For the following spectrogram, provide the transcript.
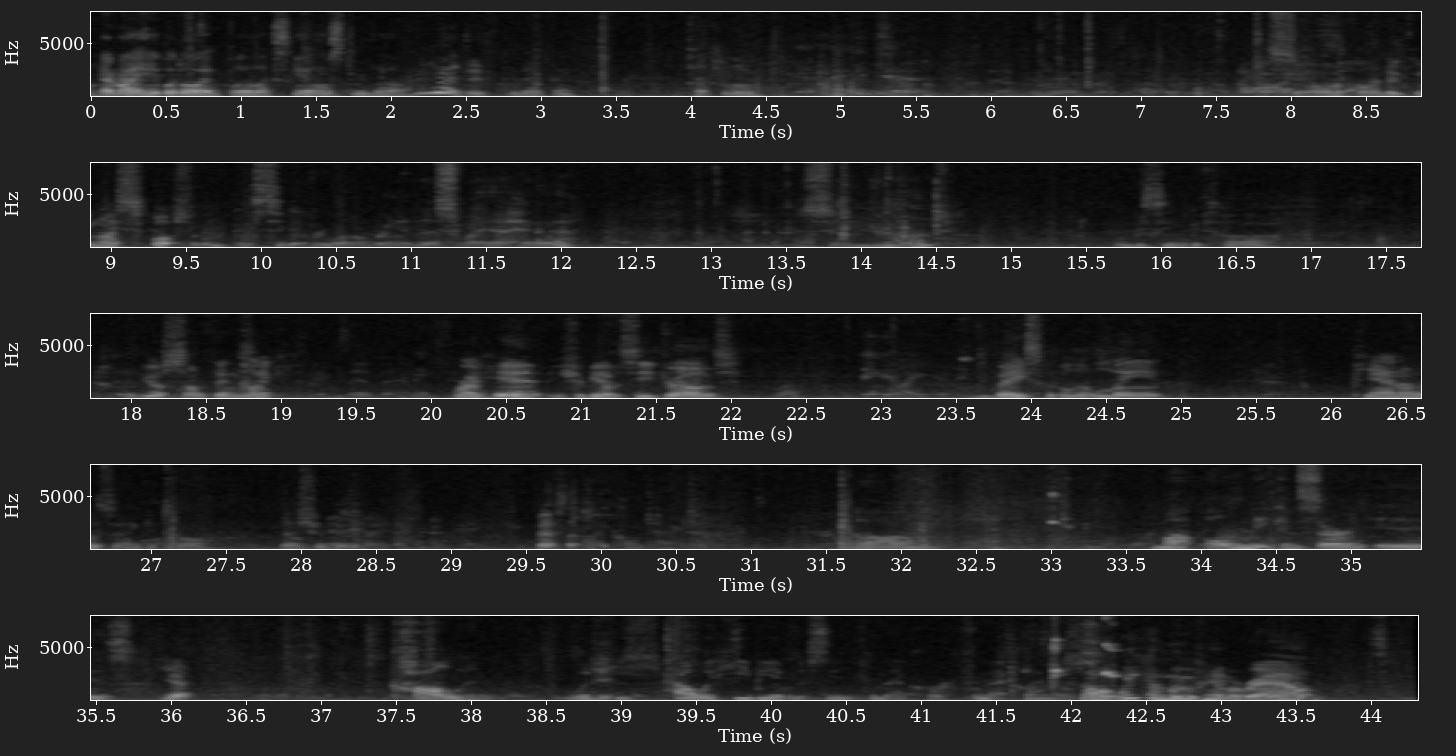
Am I able to like play like scales through the Yeah, dude. through that thing? Absolutely. See, I want to find a nice spot so that you can see everyone. I'll bring it this way uh, here. See drums. We'll be seeing guitar. If you're something like right here, you should be able to see drums, bass with a little lean, pianos, and guitar. That should be best eye contact. Um, my only concern is Yeah. Colin. Would he? How would he be able to sing from that from that Kronos? So we can move him around.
